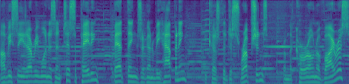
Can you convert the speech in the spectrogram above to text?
obviously, everyone is anticipating, bad things are going to be happening because of the disruptions from the coronavirus.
